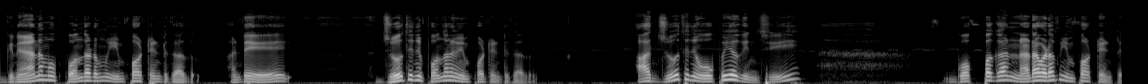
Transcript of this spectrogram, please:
జ్ఞానము పొందడం ఇంపార్టెంట్ కాదు. అంటే జ్యోతిని పొందడం ఇంపార్టెంట్ కాదు. ఆ జ్యోతిని ఉపయోగించి గొప్పగా నడవడం ఇంపార్టెంట్.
